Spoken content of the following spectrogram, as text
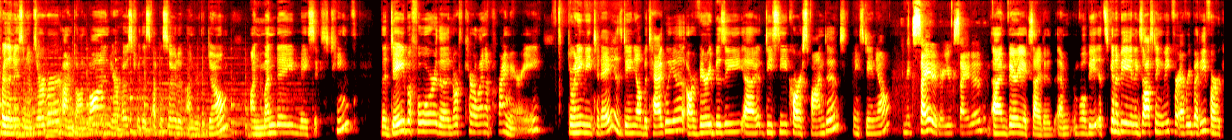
For the News and Observer, I'm Dawn Vaughan, your host for this episode of Under the Dome on Monday, May 16th the day before the North Carolina primary. Joining me today is Danielle Battaglia, our very busy uh, DC correspondent. Thanks, Danielle. I'm excited. Are you excited? I'm very excited. Um, we'll be. It's going to be an exhausting week for everybody, for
